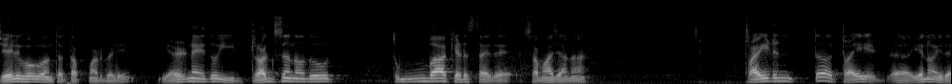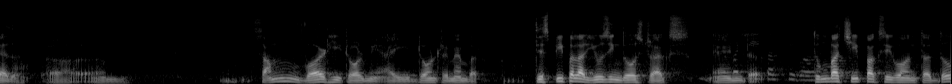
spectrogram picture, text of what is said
ಜೈಲಿಗೆ ಹೋಗುವಂಥ ತಪ್ಪು ಮಾಡಬೇಡಿ. ಎರಡನೇದು ಈ ಡ್ರಗ್ಸ್ ಅನ್ನೋದು ತುಂಬ ಕೆಡಿಸ್ತಾ ಇದೆ ಸಮಾಜನ. ಟ್ರೈಡೆಂಟ್ ಟ್ರೈ ಏನೋ ಇದೆ ಅದು. Some word he told me I don't remember this people are using those drugs and ತುಂಬ ಚೀಪಾಗಿ ಸಿಗುವಂಥದ್ದು.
